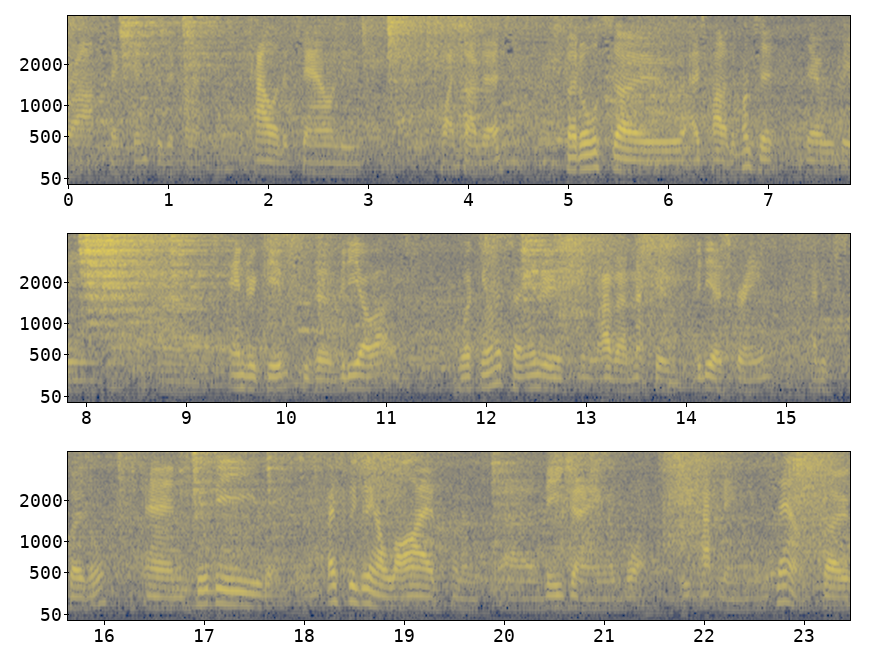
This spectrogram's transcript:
brass section, so the kind of palette of sound is, is quite diverse. But also, as part of the concert, there will be uh, Andrew Gibbs, who's a video artist, working on it. So Andrew will have a massive video screen at his disposal, and he'll be basically doing a live kind of DJing of what is happening in the sound. So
